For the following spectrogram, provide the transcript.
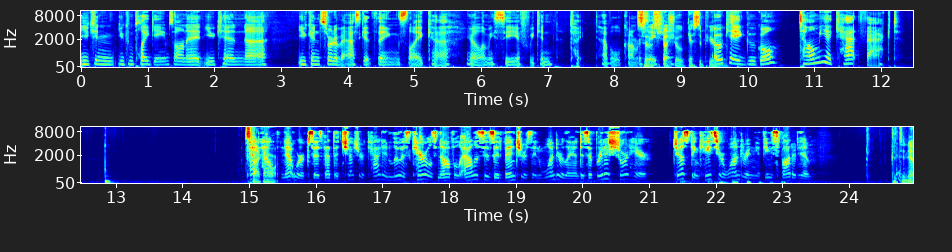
You can you can play games on it. You can uh, you can sort of ask it things like, uh, here, let me see if we can type, have a little So conversation. special guest appearance. Okay, Google, tell me a cat fact. It's Pet Health Network says that the Cheshire Cat in Lewis Carroll's novel Alice's Adventures in Wonderland is a British Shorthair. Just in case you're wondering if you spotted him. Good to know.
